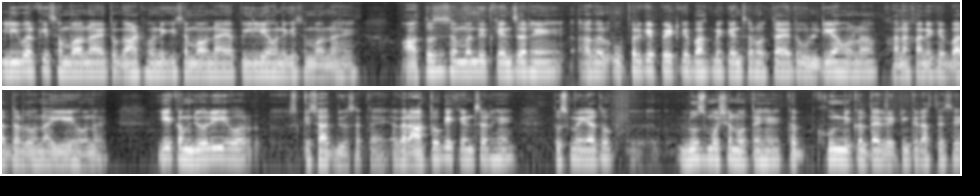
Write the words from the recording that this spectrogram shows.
लीवर की संभावना है तो गांठ होने की संभावना है या पीलिया होने की संभावना है। आंतों से संबंधित कैंसर हैं। अगर ऊपर के पेट के भाग में कैंसर होता है तो उल्टियाँ होना खाना खाने के बाद दर्द होना ये होना ये कमज़ोरी और उसके साथ भी हो सकता है। अगर आंतों के कैंसर हैं तो उसमें या तो लूज मोशन होते हैं कब खून निकलता है लेटिंग के रास्ते से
